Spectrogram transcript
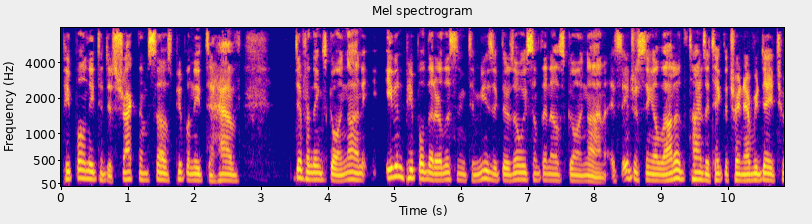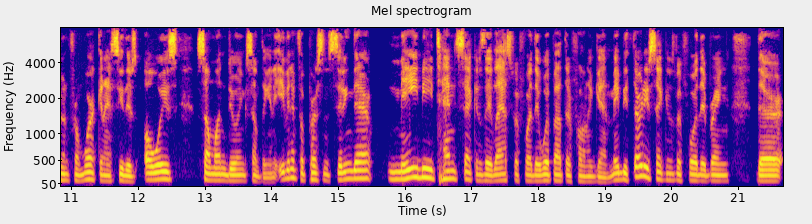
People need to distract themselves. People need to have different things going on. Even people that are listening to music, there's always something else going on. It's interesting. A lot of the times I take the train every day to and from work and I see there's always someone doing something. And even if a person's sitting there, maybe 10 seconds they last before they whip out their phone again. Maybe 30 seconds before they bring their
